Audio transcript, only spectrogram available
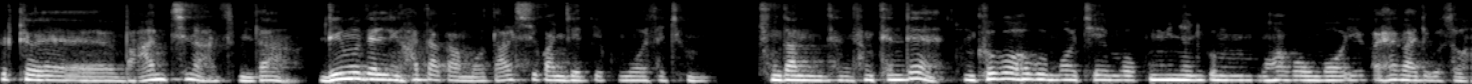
그렇게 많지는 않습니다. 리모델링 하다가 뭐 날씨 관계도 있고 뭐 해서 지금 중단된 상태인데 그거하고 뭐 제 뭐 국민연금하고 뭐 이거 해가지고서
